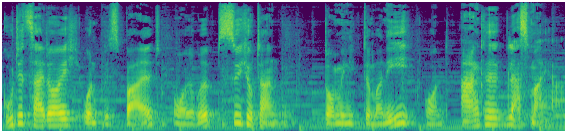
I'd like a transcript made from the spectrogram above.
Gute Zeit euch und bis bald, eure Psychotanten Dominique de Mani und Anke Glasmeier.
